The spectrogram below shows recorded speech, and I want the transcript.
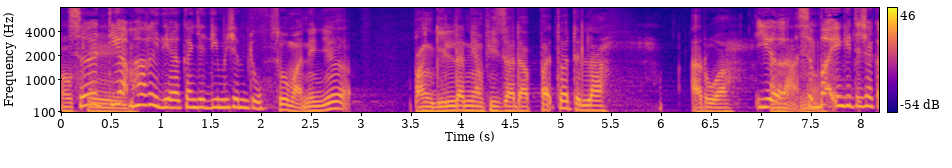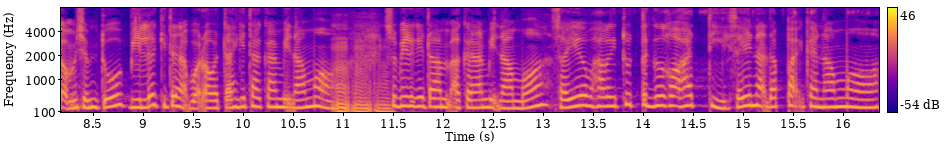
Okey. Setiap hari dia akan jadi macam tu. So maknanya panggilan yang Fiza dapat tu adalah arwah Ya, anaknya. sebab yang kita cakap macam tu, bila kita nak buat rawatan, kita akan ambil nama. Mm, mm, mm. So, bila kita akan ambil nama, saya hari tu tergerak hati. Saya nak dapatkan nama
